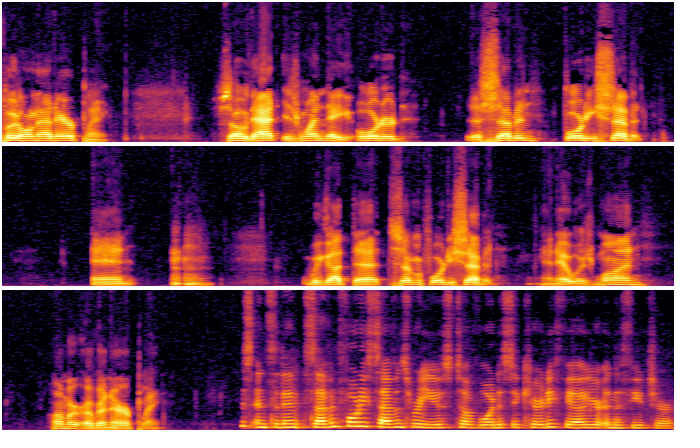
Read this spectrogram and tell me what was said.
put on that airplane. So that is when they ordered the 747. And we got that 747. And it was one hummer of an airplane. This incident, 747s were used to avoid a security failure in the future.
